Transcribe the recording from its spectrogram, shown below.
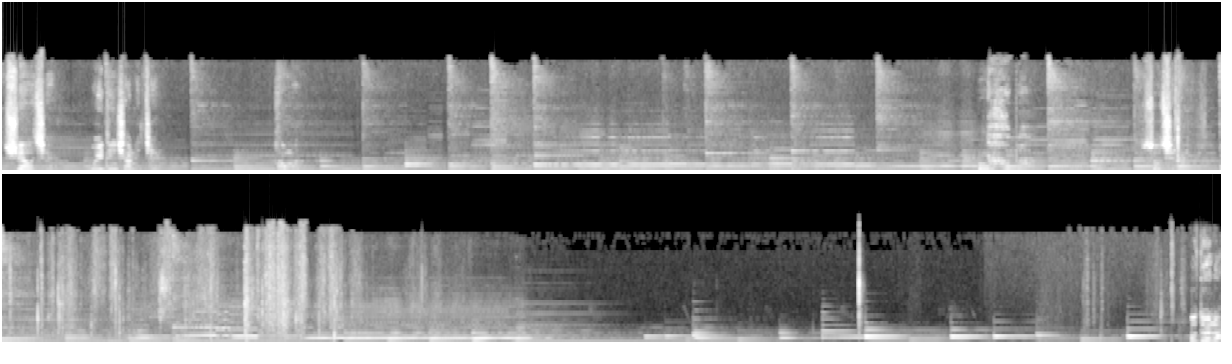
需要钱。我一定向你借，好吗？那好吧。收起来。哦，对了，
